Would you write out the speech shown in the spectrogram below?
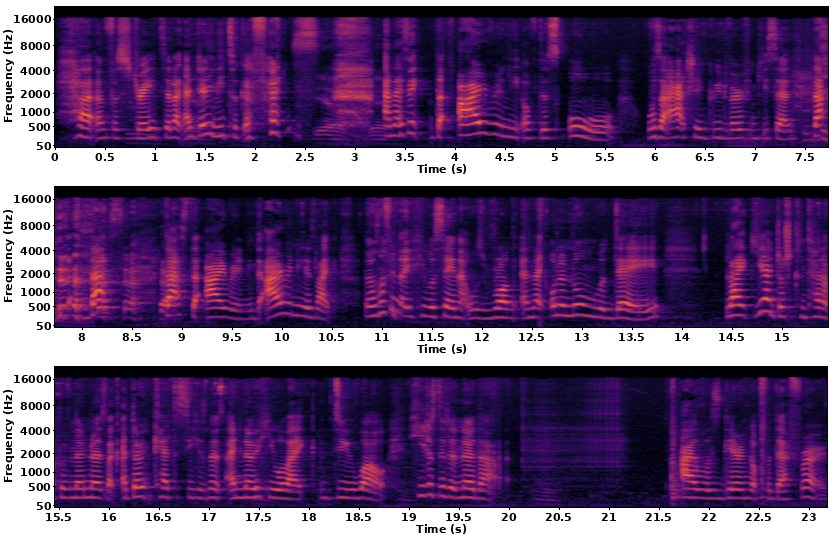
hurt and mm. frustrated. Like I genuinely took offense. Yeah, yeah. And I think the irony of this all was I actually agreed with everything he said. That, that's that's the irony. The irony is like there was nothing that he was saying that was wrong. And like on a normal day, like yeah, Josh can turn up with no notes. Like I don't care to see his notes. I know he will like do well. He just didn't know that I was gearing up for death row.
